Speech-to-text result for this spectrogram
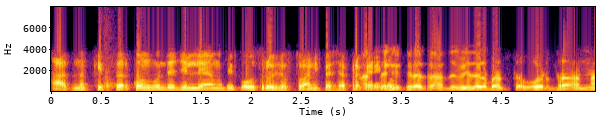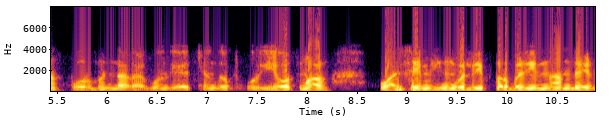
आज नक्कीच सर कोणकोणत्या जिल्ह्यामध्ये पाऊस राहू शकतो आणि कशा आज प्रकारे सगळीकडेच आज विदर्भात वर्धा नागपूर भंडारा गोंदिया चंद्रपूर यवतमाळ वाशिम हिंगोली परभणी नांदेड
